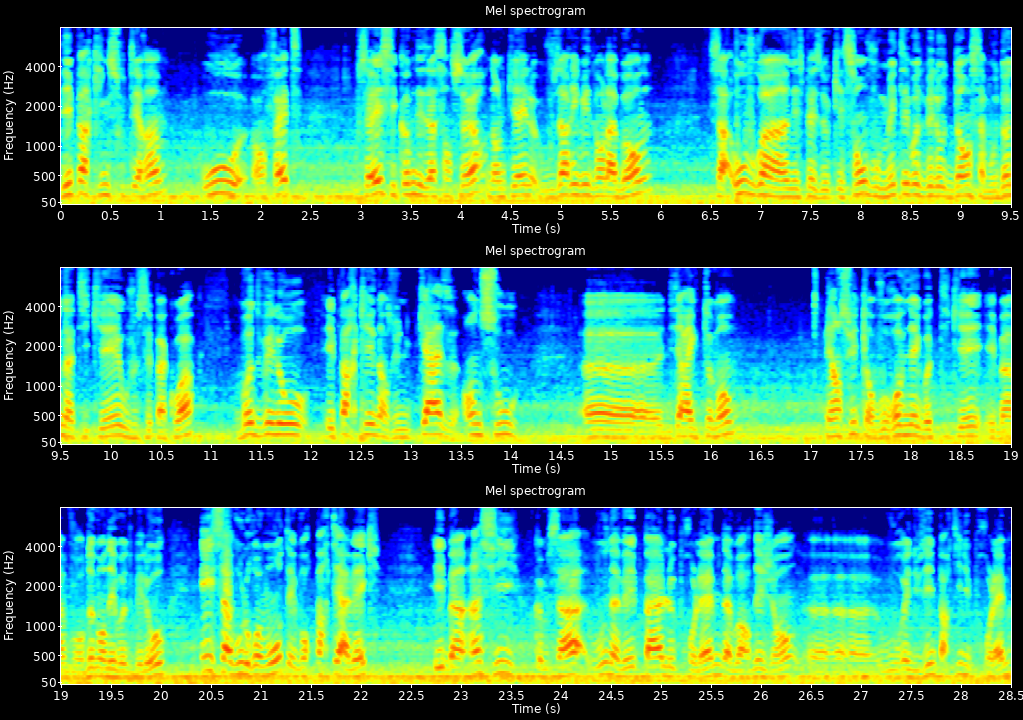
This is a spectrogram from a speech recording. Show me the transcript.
des parkings souterrains où en fait, vous savez, c'est comme des ascenseurs dans lesquels vous arrivez devant la borne, ça ouvre un espèce de caisson, vous mettez votre vélo dedans, ça vous donne un ticket ou je sais pas quoi votre vélo est parqué dans une case en dessous euh, directement. Et ensuite, quand vous revenez avec votre ticket, et eh ben, vous redemandez votre vélo et ça vous le remonte et vous repartez avec. Et ben ainsi, comme ça, vous n'avez pas le problème d'avoir des gens, euh, vous réduisez une partie du problème.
